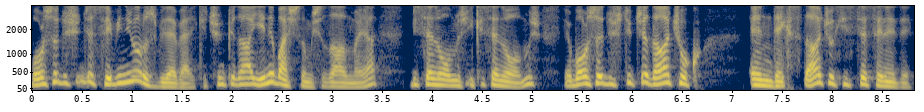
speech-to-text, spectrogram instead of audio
borsa düşünce seviniyoruz bile belki. Çünkü daha yeni başlamışız almaya. Bir sene olmuş, iki sene olmuş. E borsa düştükçe daha çok endeks, daha çok hisse senedi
